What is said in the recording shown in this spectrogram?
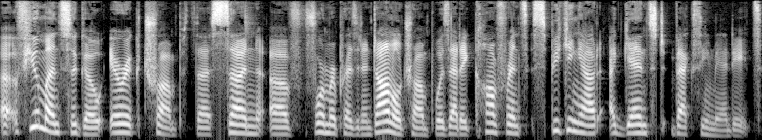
Uh, a few months ago, Eric Trump, the son of former President Donald Trump, was at a conference speaking out against vaccine mandates.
